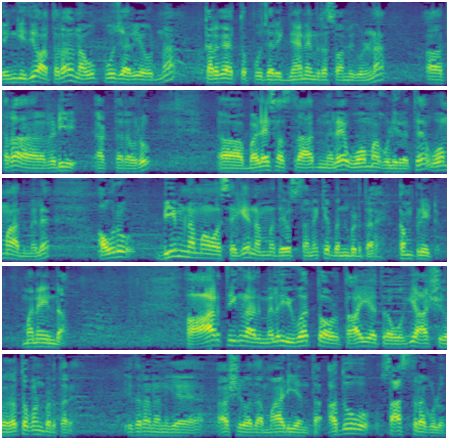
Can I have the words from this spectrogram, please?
ಹೆಂಗಿದೆಯೋ ಆ ತರ ನಾವು ಪೂಜಾರಿ ಅವ್ರನ್ನ ಕರಗಾಯತ್ತ ಪೂಜಾರಿ ಜ್ಞಾನೇಂದ್ರ ಸ್ವಾಮಿಗಳನ್ನ ಆ ತರ ರೆಡಿ ಆಗ್ತಾರೆ ಅವರು. ಬಳೆ ಶಾಸ್ತ್ರ ಆದ್ಮೇಲೆ ಹೋಮಗಳಿರುತ್ತೆ ಹೋಮ ಆದ್ಮೇಲೆ ಅವರು ಭೀಮ್ ಅಮಾವಾಸ್ಯೆಗೆ ನಮ್ಮ ದೇವಸ್ಥಾನಕ್ಕೆ ಬಂದ್ಬಿಡ್ತಾರೆ ಕಂಪ್ಲೀಟ್ ಮನೆಯಿಂದ. ಆರು ತಿಂಗಳಾದ್ಮೇಲೆ ಇವತ್ತು ಅವ್ರ ತಾಯಿ ಹತ್ರ ಹೋಗಿ ಆಶೀರ್ವಾದ ತಗೊಂಡ್ ಬರ್ತಾರೆ. ಇದರ ನನಗೆ ಆಶೀರ್ವಾದ ಮಾಡಿ ಅಂತ. ಅದು ಶಾಸ್ತ್ರಗಳು.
